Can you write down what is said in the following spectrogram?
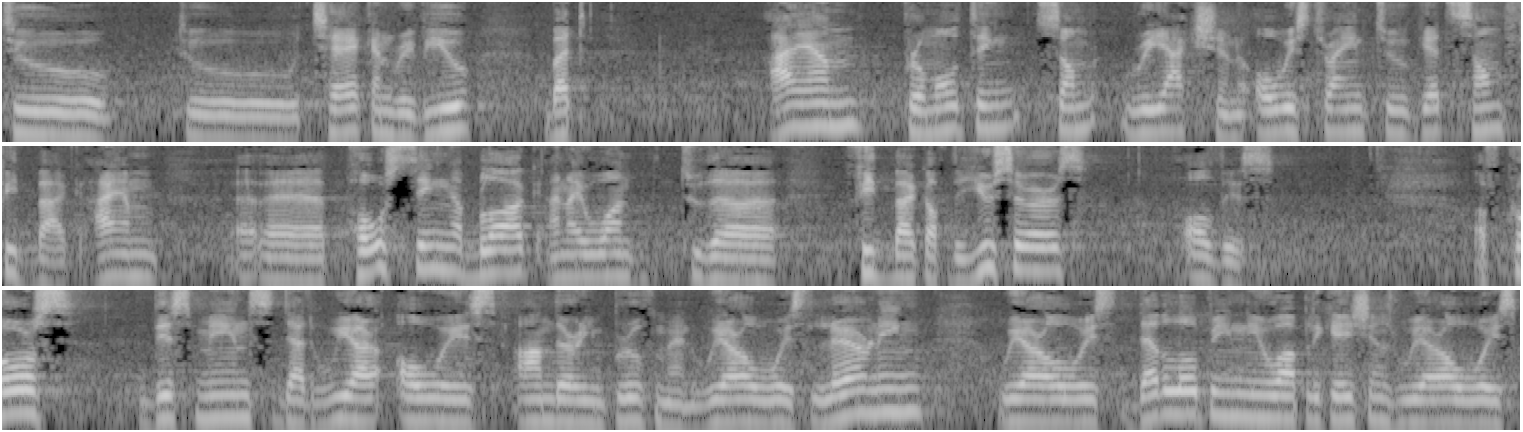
to, to check and review, but I am promoting some reaction, always trying to get some feedback. I am uh, uh, posting a blog and I want to the feedback of the users, all this. Of course, this means that we are always under improvement. We are always learning, we are always developing new applications, we are always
